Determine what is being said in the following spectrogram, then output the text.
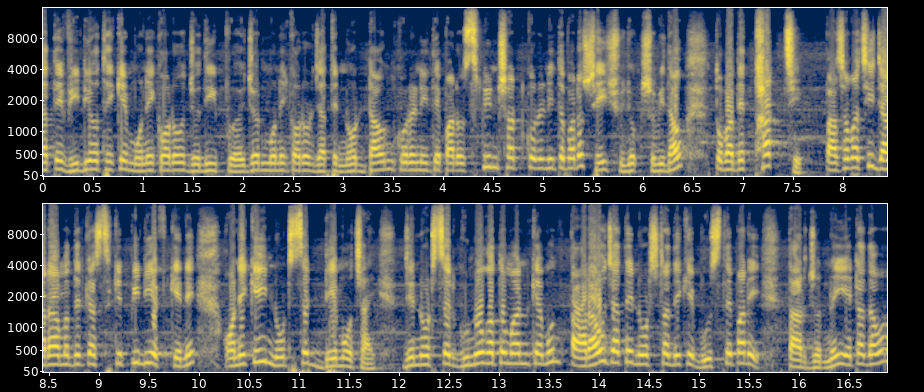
যাতে ভিডিও থেকে মনে করো, যদি প্রয়োজন মনে করো, যাতে নোট ডাউন করে নিতে পারো স্ক্রিনশট করে নিতে পারো, সেই সুযোগ সুবিধাও তোমাদের থাকছে। পাশাপাশি যারা আমাদের কাছ থেকে পিডিএফ কেনে, অনেকেই নোটসের ডেমো চায়। যে নোটসের গুণগত মান কেমন, তারাও যাতে নোটসটা দেখে বুঝতে পারে, তার জন্যই এটা দেওয়া।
